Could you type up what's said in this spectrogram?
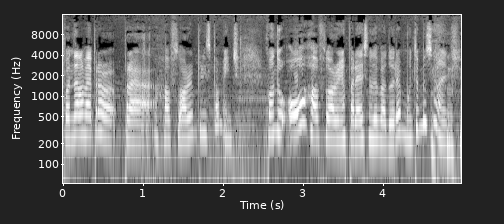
Quando ela vai pra, pra Ralph Lauren, principalmente. Quando o Ralph Lauren aparece no elevador, é muito emocionante.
